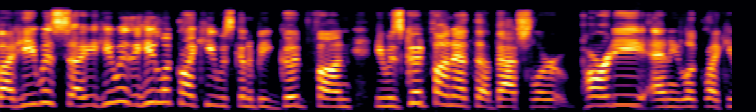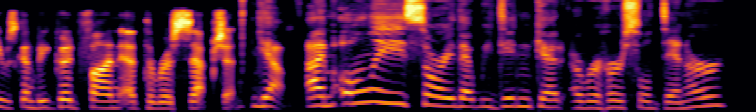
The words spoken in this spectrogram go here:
But he was uh, he was he looked like he was going to be good fun. He was good fun at the bachelor party, and he looked like he was going to be good fun at the reception. Yeah, I'm only sorry that we didn't get a rehearsal dinner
